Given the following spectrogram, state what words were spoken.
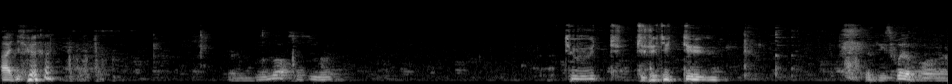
Aïe. Un bon mort, ça voit. Tu, tu, tu, tu, tu. T'as fait exprès pour euh,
